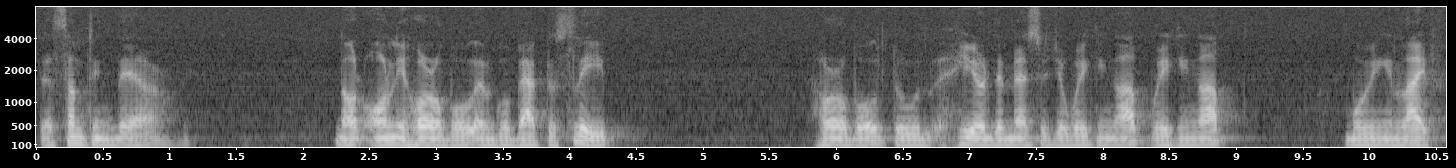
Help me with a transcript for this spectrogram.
there's something there. Not only horrible and go back to sleep, horrible to hear the message of waking up, waking up, moving in life.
